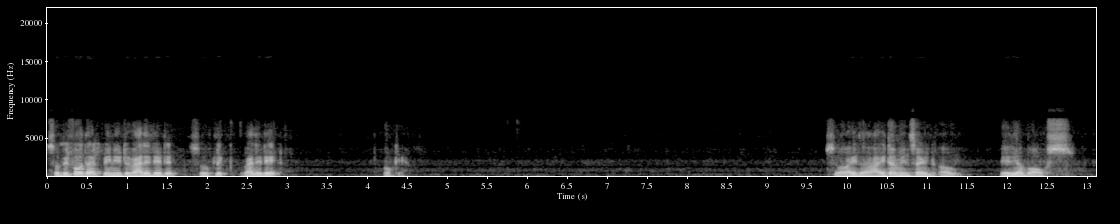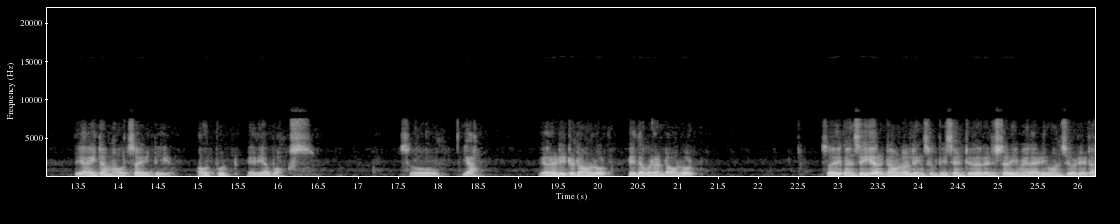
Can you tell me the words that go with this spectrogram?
So before that we need to validate it. So click validate. Okay. So the item inside a area box the item outside the output area box. So yeah. We are ready to download. Hit the button download so you can see here download links will be sent to your registered email id once your data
